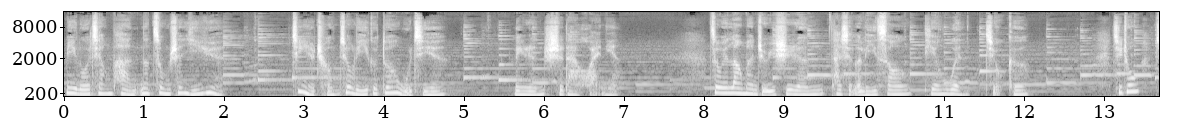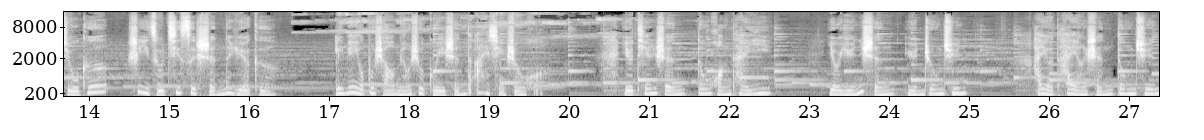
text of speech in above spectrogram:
汨罗江畔那纵身一跃，竟也成就了一个端午节，令人世代怀念。作为浪漫主义诗人，他写了《离骚》《天问》《九歌》。其中《九歌》是一组祭祀神的乐歌，里面有不少描述鬼神的爱情生活，有天神东皇太一，有云神云中君，还有太阳神东君、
